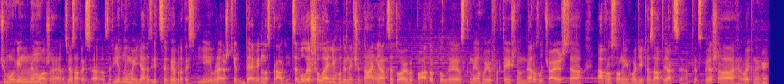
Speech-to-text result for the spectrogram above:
Чому він не може зв'язатися з рідними, як звідси вибратись, і врешті, де він насправді? Це були шалені години читання. Це той випадок, коли з книгою фактично не розлучаєшся, а про сон і годі казати, як це ти спиш, а герой книги?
